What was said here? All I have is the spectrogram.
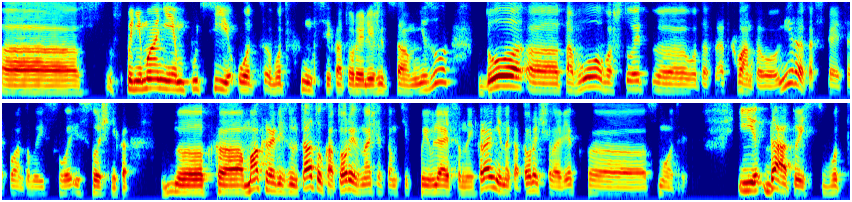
Э, с пониманием пути от вот функции, которая лежит в самом низу, до э, того, во что это э, вот от квантового мира, так сказать, от квантового источника, к макрорезультату, который, значит, там типа появляется на экране, на который человек смотрит. И да, то есть вот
